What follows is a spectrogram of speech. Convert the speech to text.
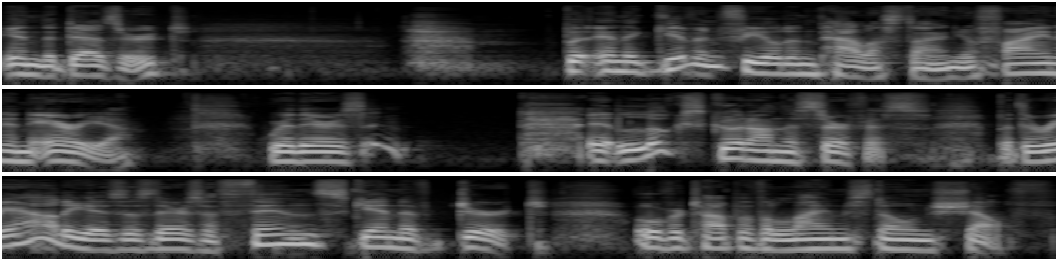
in the desert. But in a given field in Palestine, you'll find an area where there's it looks good on the surface, but the reality is is there's a thin skin of dirt over top of a limestone shelf.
